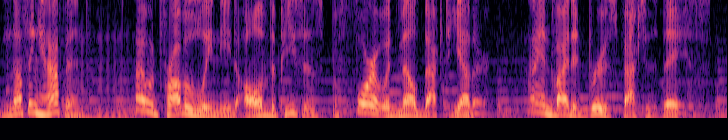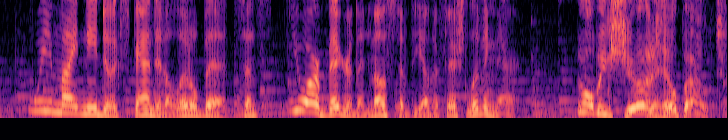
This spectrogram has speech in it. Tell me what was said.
nothing happened. I would probably need all of the pieces before it would meld back together. I invited Bruce back to the base. We might need to expand it a little bit, since you are bigger than most of the other fish living there. I'll be sure to help out.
